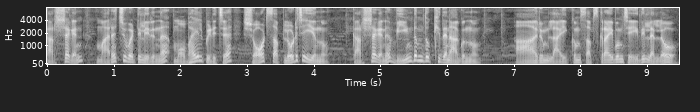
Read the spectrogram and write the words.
കർഷകൻ മരച്ചുവട്ടിലിരുന്ന് മൊബൈൽ പിടിച്ച് ഷോർട്സ് അപ്ലോഡ് ചെയ്യുന്നു. കർഷകന് വീണ്ടും ദുഃഖിതനാകുന്നു. ആരും ലൈക്കും സബ്സ്ക്രൈബും ചെയ്തില്ലല്ലോ.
